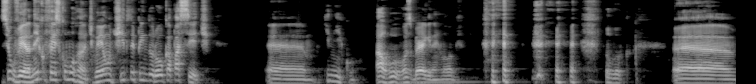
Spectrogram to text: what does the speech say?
Silveira, Nico fez como Hunt, ganhou um título e pendurou o capacete. É... Que Nico? Ah, o Rosberg, né? Óbvio. Tô louco. É...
